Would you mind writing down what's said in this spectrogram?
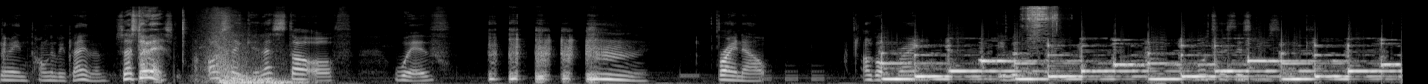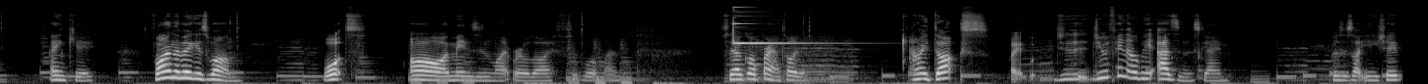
I mean, I'm going to be playing them. So let's do this! I was thinking, let's start off with... brain out. I got brain. What is this music? Thank you. Find the biggest one. What? Oh, it means in like real life. What man? See, I got brain, I told you. How many ducks? Wait, do you, do you think there will be ads in this game? Because it's like YouTube?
